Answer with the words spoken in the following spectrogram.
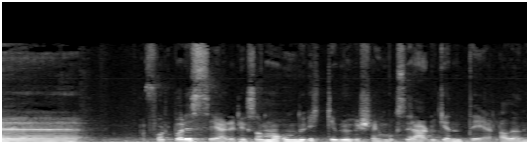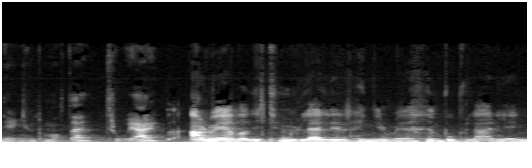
Eh, folk bare ser det, liksom. Og om du ikke bruker slengbukser, er du ikke en del av den gjengen, på en måte. Tror jeg. Er du en av de kule, eller henger du med en populær gjeng?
